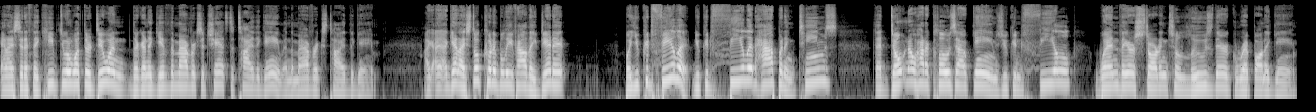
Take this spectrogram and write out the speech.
And I said if they keep doing what they're doing, they're going to give the Mavericks a chance to tie the game. And the Mavericks tied the game. I, I, again, I still couldn't believe how they did it, but you could feel it. You could feel it happening. Teams that don't know how to close out games, you can feel when they are starting to lose their grip on a game.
